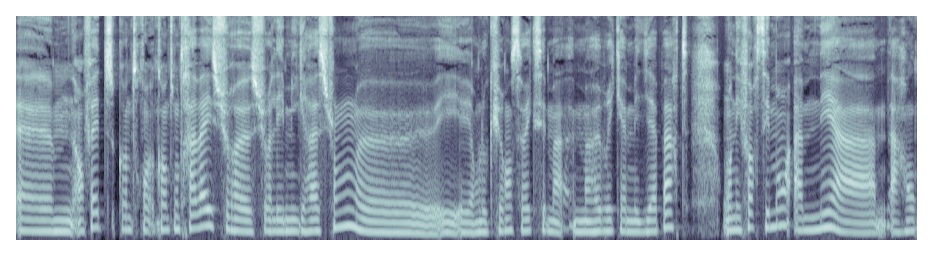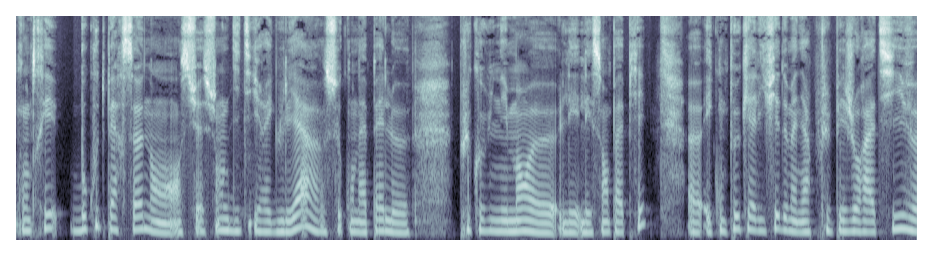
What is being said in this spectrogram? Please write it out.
Euh, en fait, quand on, quand on travaille sur euh, sur les migrations, euh, et, en l'occurrence, c'est vrai que c'est ma, ma rubrique à Mediapart, on est forcément amené à, à rencontrer beaucoup de personnes en, situation dite irrégulière, ce qu'on appelle euh, plus communément euh, les, les sans-papiers, et qu'on peut qualifier de manière plus péjorative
